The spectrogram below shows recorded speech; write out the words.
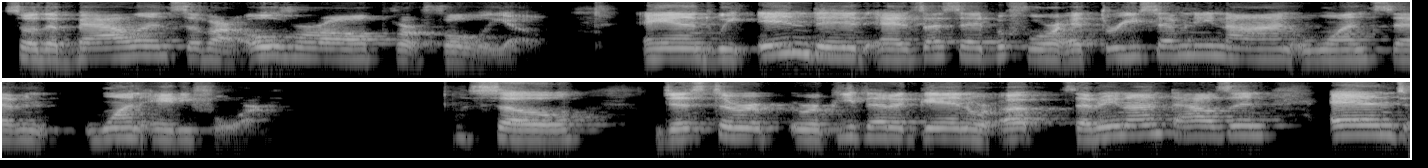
So the balance of our overall portfolio. And we ended, as I said before, at 379, 184. So just to re- repeat that again, we're up 79,000. And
